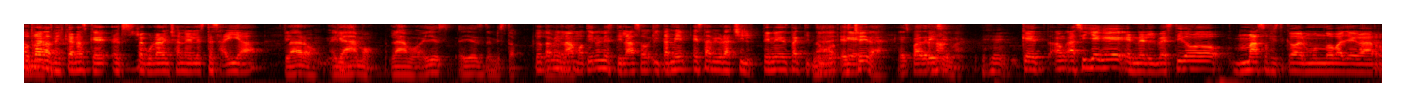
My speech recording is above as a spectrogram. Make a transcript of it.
Otra de las mexicanas que es regular en Chanel es Tesaía. Claro, y la amo, la amo. Ella es, ella es de mis top. Yo también la amo, tiene un estilazo y también esta vibra chill, tiene esta actitud Nah, que, es chida, es padrísima. Ujú. que así llegue en el vestido más sofisticado del mundo va a llegar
